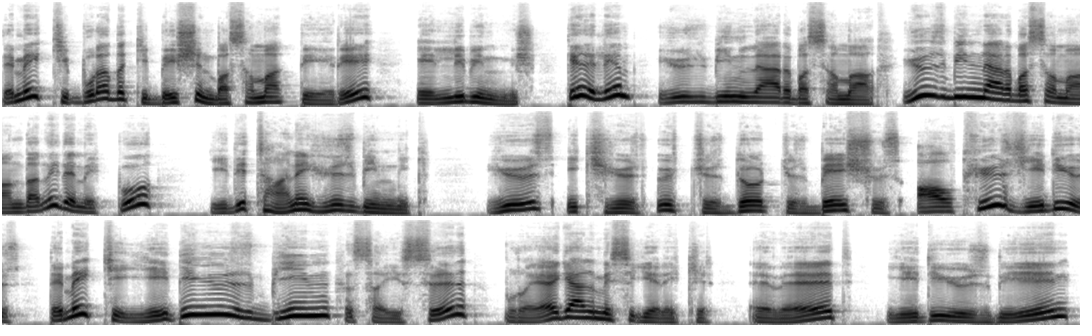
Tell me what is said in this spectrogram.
Demek ki buradaki 5'in basamak değeri 50 binmiş. Gelelim yüz binler basamağı. Yüz binler basamağında ne demek bu? 7 tane yüz binlik. 100, 200, 300, 400, 500, 600, 700. Demek ki 700 bin sayısı buraya gelmesi gerekir. Evet, 700 bin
